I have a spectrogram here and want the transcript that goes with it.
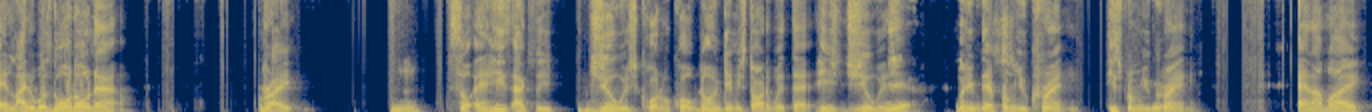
And light of what's going on now. Right? Mhm. So, and he's actually Jewish, quote unquote. Don't get me started with that. He's Jewish. Yeah. But they're from Ukraine. He's from Ukraine. And I'm like,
